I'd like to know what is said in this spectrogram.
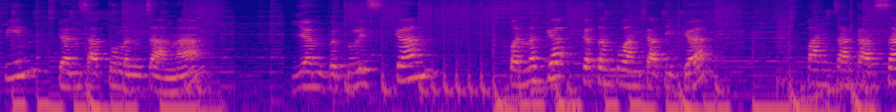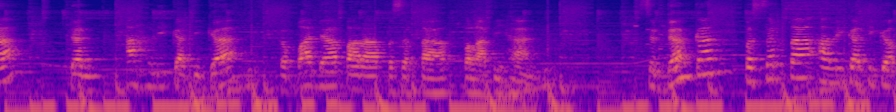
pin dan satu lencana yang bertuliskan penegak ketentuan K3, pancakarsa, dan ahli K3 kepada para peserta pelatihan. Sedangkan peserta ahli K3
